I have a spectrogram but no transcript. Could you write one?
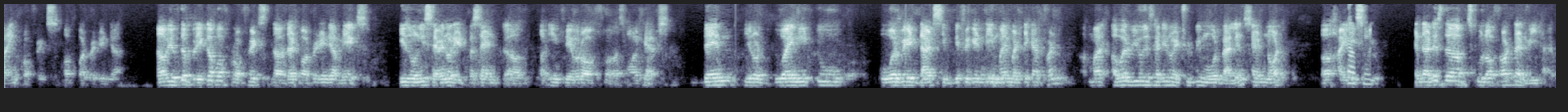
buying profits of corporate india now, if the breakup of profits uh, that corporate India makes is only seven or eight percent uh, in favor of uh, small caps, then you know, do I need to overweight that significantly in my multi-cap fund? My, our view is that you know it should be more balanced and not uh, highly okay. skewed, and that is the school of thought that we have.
